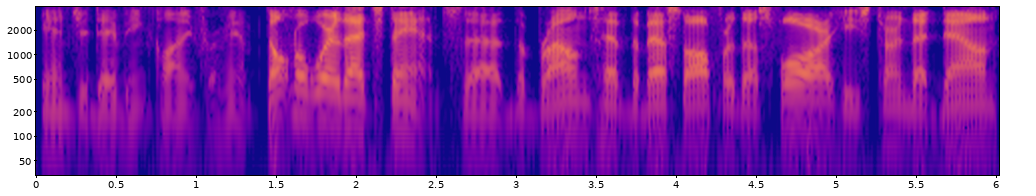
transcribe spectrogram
in Jadeveon Clowney from him. Don't know where that stands. Uh, the Browns have the best offer thus far. He's turned that down.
